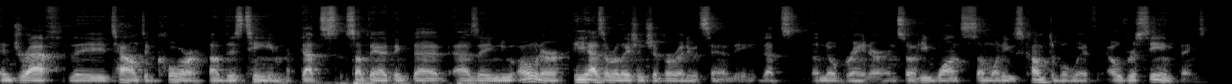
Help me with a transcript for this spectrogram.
and draft the talented core of this team. That's something I think that as a new owner, he has a relationship already with Sandy. That's a no brainer. And so he wants someone he's comfortable with overseeing things.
